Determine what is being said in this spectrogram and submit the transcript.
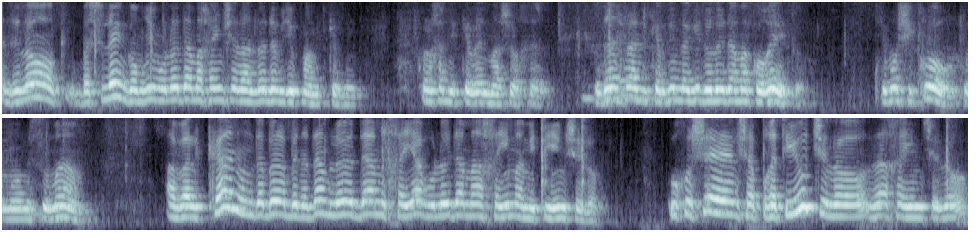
זה לא, בסלנג אומרים הוא לא יודע מה החיים שלנו, לא יודע בדיוק מה מתכוונים. כל אחד מתכוון משהו אחר. בדרך כלל מתכוונים להגיד הוא לא יודע מה קורה איתו. כמו שיכור, כמו מסומם. אבל כאן הוא מדבר, בן אדם לא יודע מחייו, הוא לא יודע מה החיים האמיתיים שלו. הוא חושב שהפרטיות שלו זה החיים שלו.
